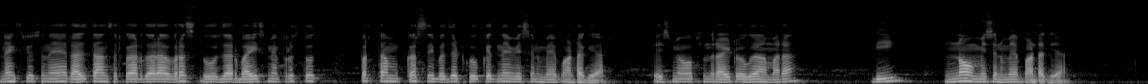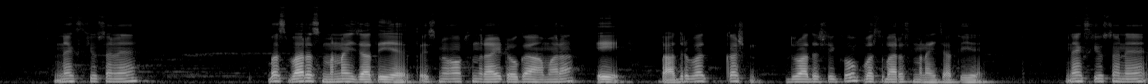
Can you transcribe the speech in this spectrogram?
नेक्स्ट क्वेश्चन है, राजस्थान सरकार द्वारा वर्ष 2022 में प्रस्तुत प्रथम कृषि बजट को कितने मिशन में बांटा गया? तो इसमें ऑप्शन राइट होगा हमारा। बी नौ मिशन में बांटा गया। नेक्स्ट क्वेश्चन है बस बारस मनाई जाती है। तो इसमें ऑप्शन राइट होगा हमारा ए भाद्रपद, कृष्ण, द्वादशी को बस बारस मनाई जाती है। नेक्स्ट क्वेश्चन है।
